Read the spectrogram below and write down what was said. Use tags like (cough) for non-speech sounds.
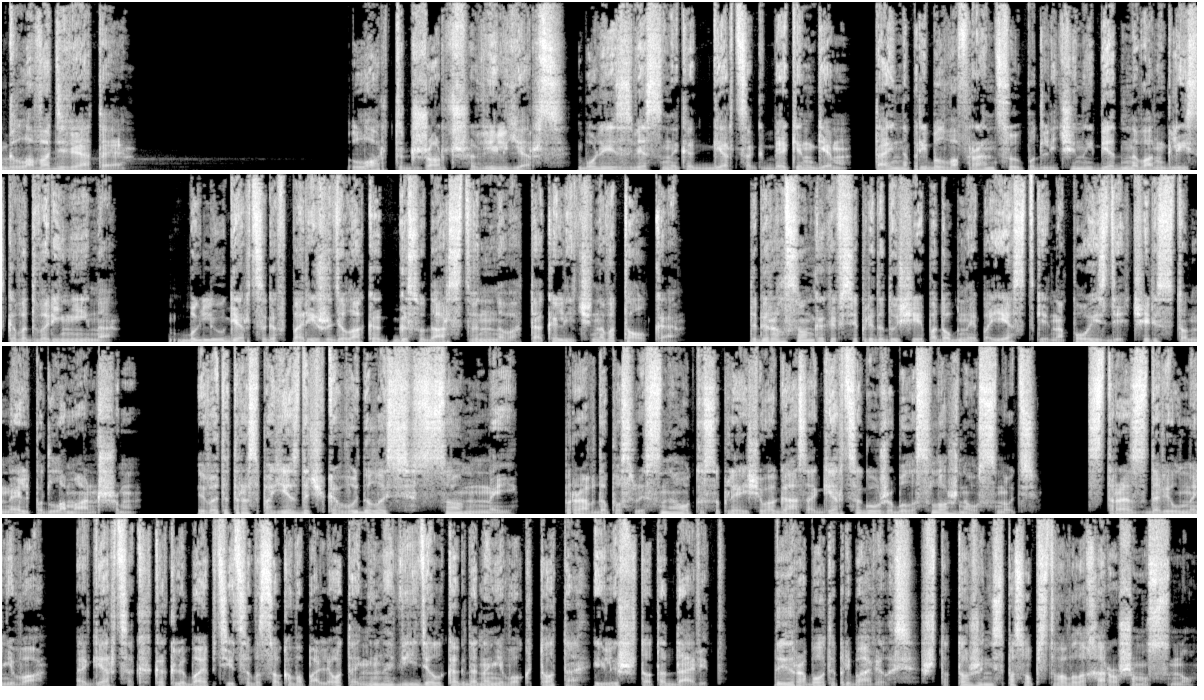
Глава девятая Лорд Джордж Вильерс, более известный как герцог Бекингем, тайно прибыл во Францию под личиной бедного английского дворянина. Были у герцога в Париже дела как государственного, так и личного толка. Добирался он, как и все предыдущие подобные поездки, на поезде через тоннель под Ла-Маншем. И в этот раз поездочка выдалась сонной. Правда, после сна от усыпляющего газа герцогу уже было сложно уснуть. Стресс давил на него, а герцог, как любая птица высокого полета, ненавидел, когда на него кто-то или что-то давит. Да и работы прибавилось, что тоже не способствовало хорошему сну.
